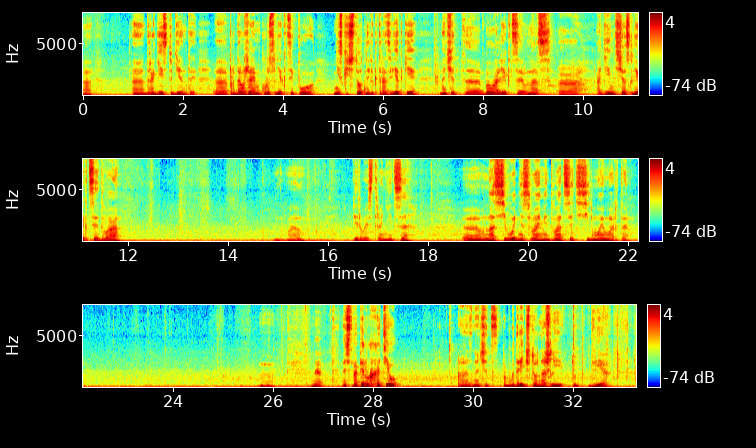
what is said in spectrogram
А, а, дорогие студенты, а, продолжаем курс лекций по низкочастотной электроразведке. Значит, э, была лекция у нас один, сейчас лекция два. Два. Первая страница. Э, у нас сегодня с вами 27 марта. Угу. Да. Значит, во-первых, хотел э, значит, поблагодарить, что нашли тут две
